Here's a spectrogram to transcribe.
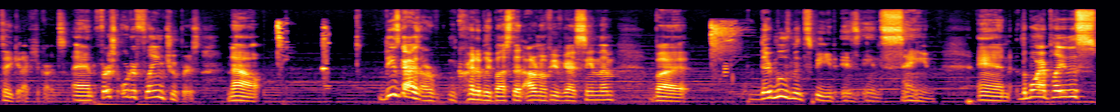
Take it extra cards. And First Order Flame Troopers. Now, these guys are incredibly busted. I don't know if you've guys seen them, but their movement speed is insane. And the more I play this,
